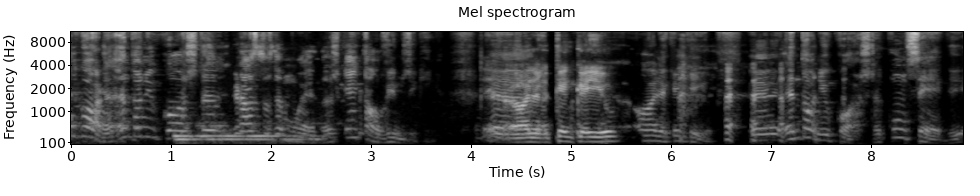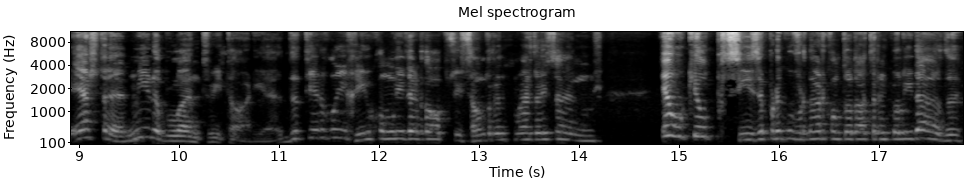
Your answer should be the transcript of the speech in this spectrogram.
Agora, António Costa, graças a moedas, quem é está a ouvir musiquinha? Uh, olha, quem caiu. Olha, quem caiu. Uh, António Costa consegue esta mirabolante vitória de ter Rui Rio como líder da oposição durante mais dois anos. É o que ele precisa para governar com toda a tranquilidade.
